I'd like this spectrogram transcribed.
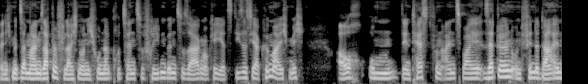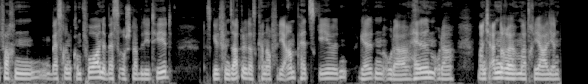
wenn ich mit meinem Sattel vielleicht noch nicht 100% zufrieden bin, zu sagen, okay, jetzt dieses Jahr kümmere ich mich auch um den Test von ein, zwei Sätteln und finde da einfach einen besseren Komfort, eine bessere Stabilität. Das gilt für den Sattel, das kann auch für die Armpads gelten oder Helm oder manch andere Materialien.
